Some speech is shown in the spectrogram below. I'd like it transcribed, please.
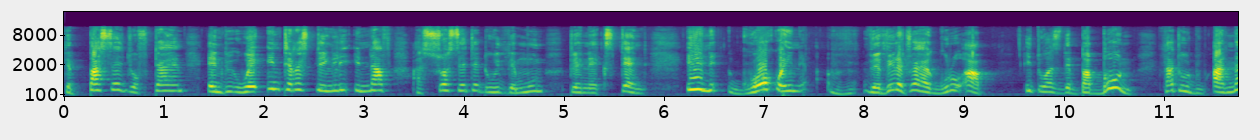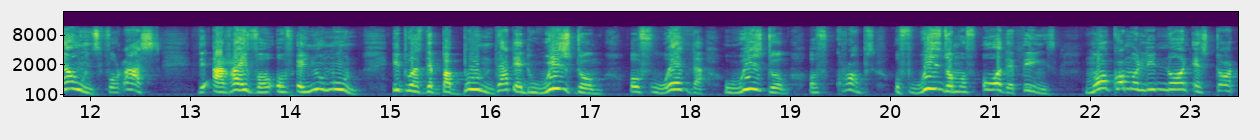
the passage of time and were interestingly enough associated with the moon to an extent. In Goko, in the village where I grew up, it was the baboon that would announce for us the arrival of a new moon. It was the baboon that had wisdom of weather, wisdom of crops, of wisdom of all the things. More commonly known as Thoth,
